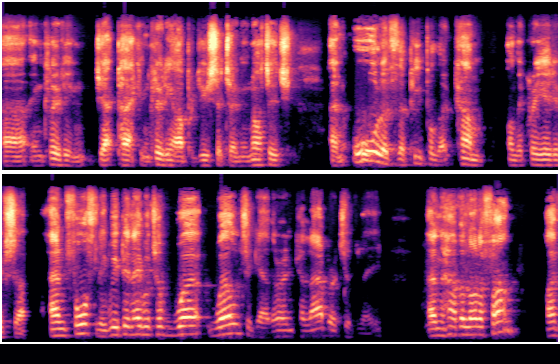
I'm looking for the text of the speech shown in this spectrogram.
uh, including jetpack including our producer tony nottage and all of the people that come on the creative side. And fourthly we've been able to work well together and collaboratively and have a lot of fun. I,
